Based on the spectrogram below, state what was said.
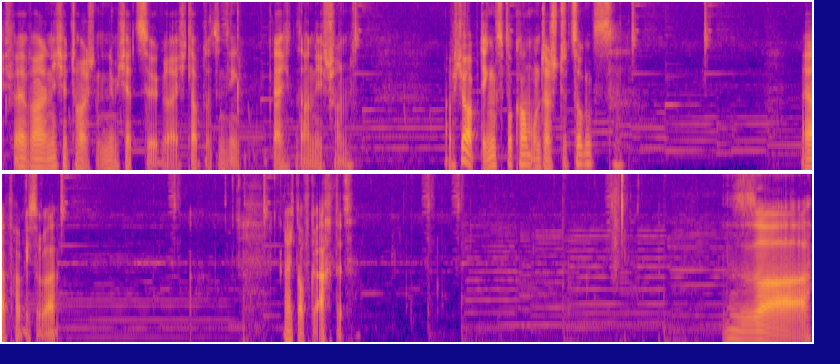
Ich werde nicht enttäuscht, indem ich jetzt zögere. Ich glaube, das sind die gleichen Sachen nicht schon. Habe ich überhaupt Dings bekommen? Unterstützungs. Ja, habe ich sogar. Nicht darauf geachtet. So.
